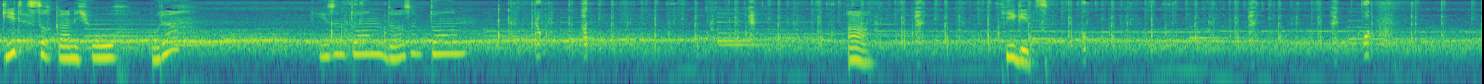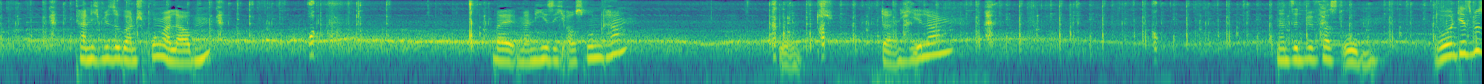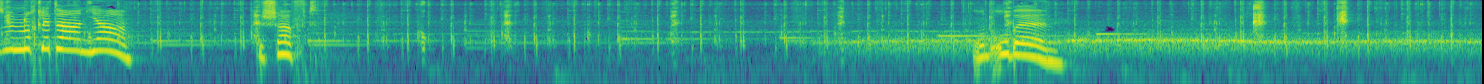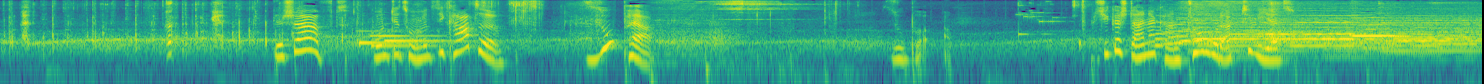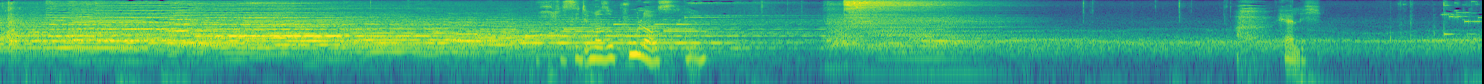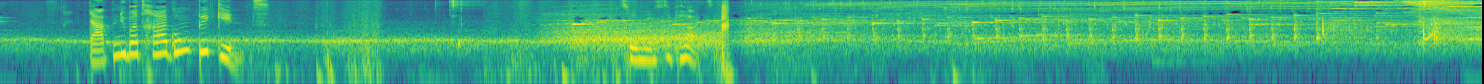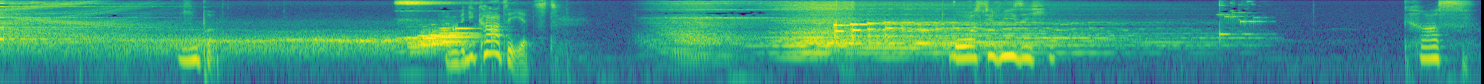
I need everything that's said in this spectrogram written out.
Geht es doch gar nicht hoch, oder? Hier sind Dornen, da sind Dornen. Ah. Hier geht's. kann ich mir sogar einen Sprung erlauben. Weil man hier sich ausruhen kann. Und dann hier lang. Dann sind wir fast oben. Und jetzt müssen wir nur noch klettern. Ja. Geschafft. Und oben. Geschafft. Und jetzt holen wir uns die Karte. Super. Super. Schicker Stein erkannt. Turm wurde aktiviert. Cool aus. Ach, herrlich. Datenübertragung beginnt. holen wir uns die Karte. Super. Haben wir die Karte jetzt. Boah, ist die riesig. Krass.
